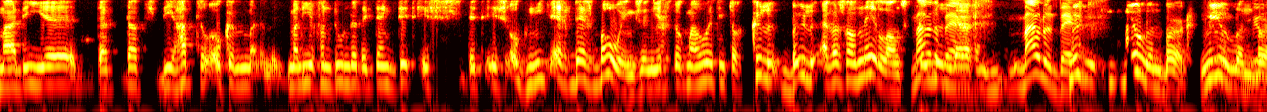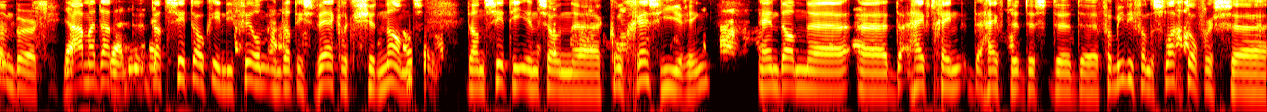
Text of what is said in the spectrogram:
Maar die, uh, dat, dat, die had ook een manier van doen dat ik denk, dit is, dit is ook niet echt des Boeings. En die heeft ook, maar hoe heet hij toch? Beulen, hij was nog Nederlands. Muilenberg. Muilenberg. Muilenberg. Muilenberg. Ja, maar dat, dat zit ook in die film en dat is werkelijk gênant. Dan zit hij in zo'n uh, congreshearing en dan uh, hij heeft, geen, hij heeft de, dus de, de familie van de slachtoffers uh,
